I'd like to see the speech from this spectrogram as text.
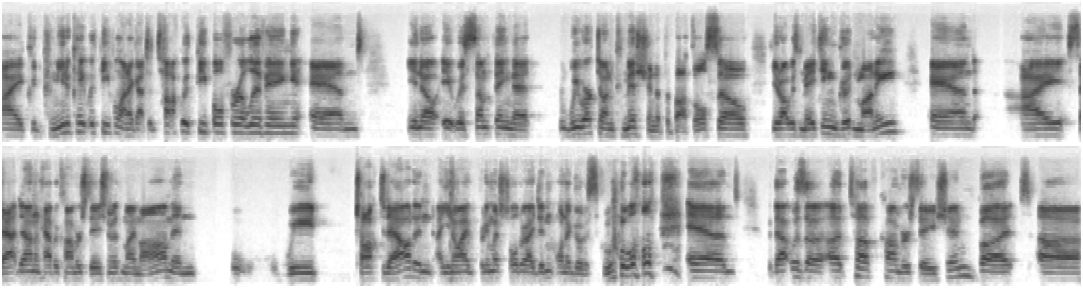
I could communicate with people and I got to talk with people for a living. And, you know, it was something that we worked on commission at the Buckle. So, you know, I was making good money and I sat down and had a conversation with my mom and we talked it out. And, you know, I pretty much told her I didn't want to go to school. and that was a, a tough conversation. But uh,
